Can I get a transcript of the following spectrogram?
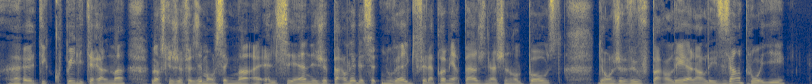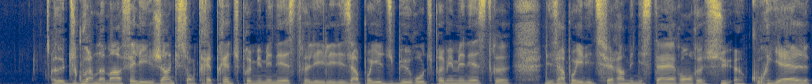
a été coupé littéralement lorsque je faisais mon segment à LCN et je parlais de cette nouvelle qui fait la première page du National Post dont je veux vous parler. Alors, les employés euh, du gouvernement, en fait, les gens qui sont très près du premier ministre, les, employés du bureau du premier ministre, euh, les employés des différents ministères ont reçu un courriel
